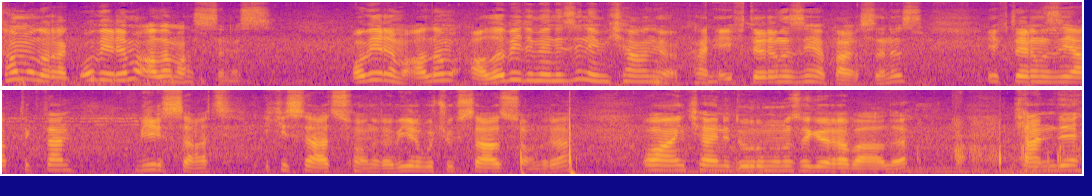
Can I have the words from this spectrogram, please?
tam olarak o verimi alamazsınız. O verimi alam alabilmenizin imkanı yok. Hani iftarınızı yaparsınız. İftarınızı yaptıktan bir saat, iki saat sonra, bir buçuk saat sonra o anki hani durumunuza göre bağlı. Kendi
